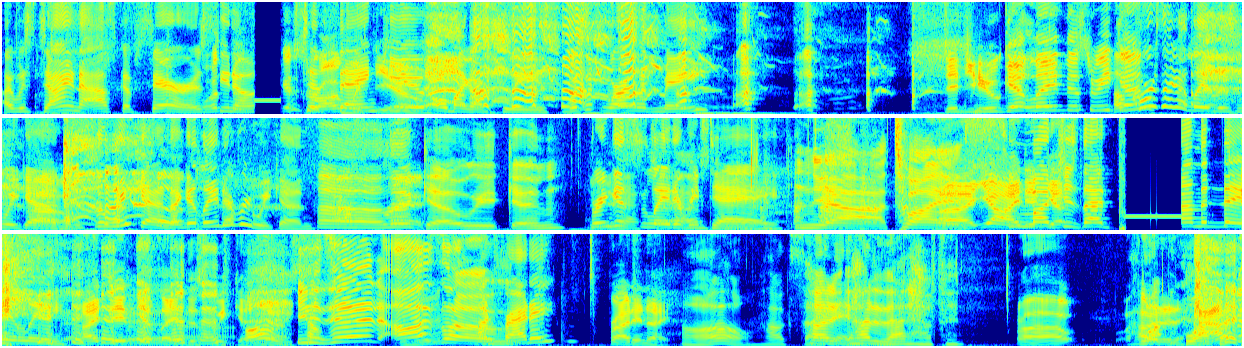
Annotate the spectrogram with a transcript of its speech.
I was dying to ask upstairs, What you the know, f- is to wrong with thank you? Oh my God, please! What's wrong with me? Did you get laid this weekend? Of course, I got laid this weekend. Oh. It's the weekend. I get laid every weekend. Oh, look at weekend. Bring You us have to laid every ask me. day. Yeah, twice. Uh, yeah, I He did munches get, that on the daily. I did get laid this weekend. Oh, yes. You did awesome On Friday? Friday night. Oh, how How exciting! did, how did that happen? Uh, how walk, did it walk, happen?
